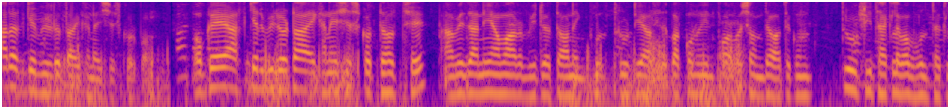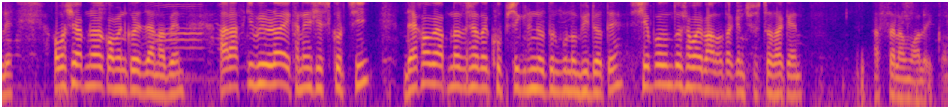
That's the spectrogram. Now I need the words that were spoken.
আর আজকের ভিডিওটা এখানেই শেষ করব। ওকে, আজকের ভিডিওটা এখানেই শেষ করতে হচ্ছে। আমি জানি আমার ভিডিওতে অনেক ভুল ত্রুটি আছে বা কোনো ইনফরমেশন দেওয়াতে কোনো ত্রুটি থাকলে বা ভুল থাকলে অবশ্যই আপনারা কমেন্ট করে জানাবেন। আর আজকের ভিডিওটা এখানেই শেষ করছি। দেখা হবে আপনাদের সাথে খুব শীঘ্রই নতুন কোনো ভিডিওতে। সে পর্যন্ত সবাই ভালো থাকেন, সুস্থ থাকেন। আসসালামু আলাইকুম।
